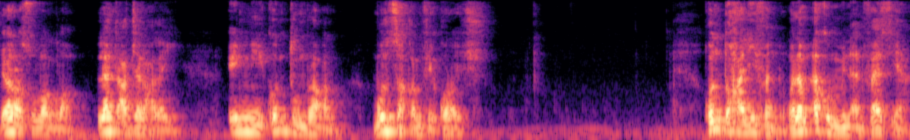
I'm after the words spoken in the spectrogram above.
يا رسول الله لا تعجل علي. إني كنت امرا ملصقا في قريش. كنت حليفا ولم أكن من أنفاسها.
